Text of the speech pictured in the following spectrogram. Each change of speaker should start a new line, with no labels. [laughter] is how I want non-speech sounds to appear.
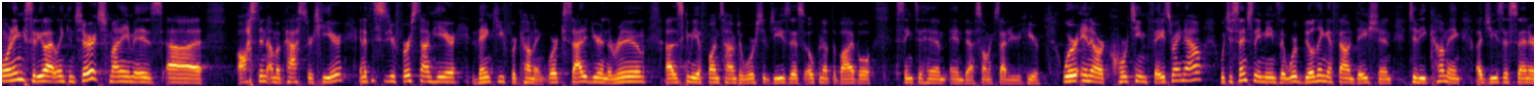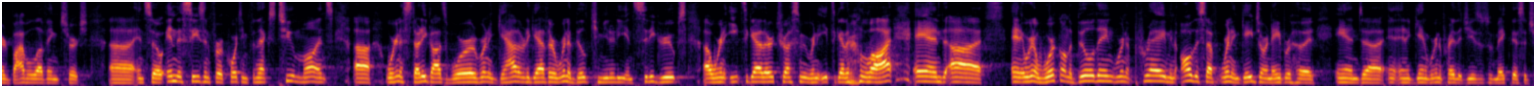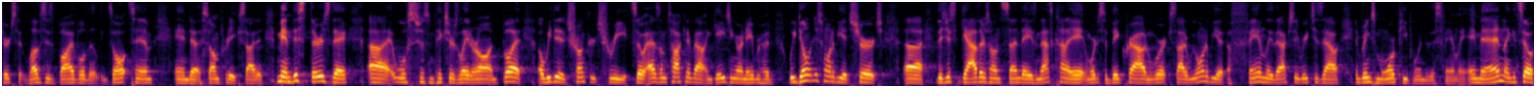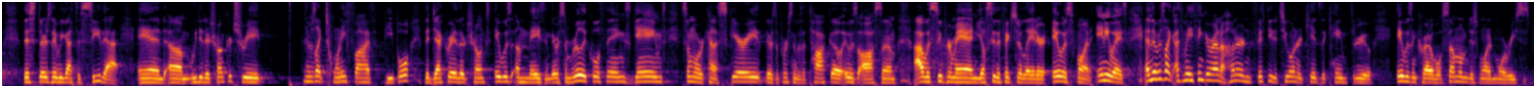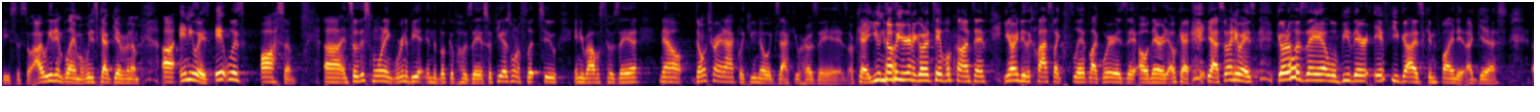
Morning, City Light Lincoln Church. My name is uh, Austin. I'm a pastor here. And if this is your first time here, thank you for coming. We're excited you're in the room. Uh, this to be a fun time to worship Jesus, open up the Bible, sing to Him, and uh, so I'm excited you're here. We're in our core team phase right now, which essentially means that we're building a foundation to becoming a Jesus centered, Bible loving church. Uh, and so in this season for a core team for the next two months, uh, we're going to study God's Word. We're going to gather together. We're going to build community in city groups. Uh, we're going to eat together. Trust me, we're going to eat together [laughs] a lot. And uh, and we're going to work on the building. We're going to pray. I mean, all this stuff. We're going to engage our neighborhood. And, uh, and, and, again, we're going to pray that Jesus would make this a church that loves his Bible, that exalts him. And uh, so I'm pretty excited. Man, this Thursday, uh, we'll show some pictures later on, but uh, we did a trunk or treat. So as I'm talking about engaging our neighborhood, we don't just want to be a church uh, that just gathers on Sundays and that's kind of it. And we're just a big crowd and we're excited. We want to be a, a family that actually reaches out and brings more people into this family. Amen. Like, so this Thursday, we got to see that. And um, we did a trunk or treat there was like 25 people that decorated their trunks. It was amazing. There were some really cool things, games. Some were kind of scary. There was a person that was a taco. It was awesome. I was Superman. You'll see the picture later. It was fun. Anyways, and there was like, I think around 150 to 200 kids that came through. It was incredible. Some of them just wanted more Reese's Pieces. So I, we didn't blame them. We just kept giving them. Uh, anyways, it was awesome. Uh, and so this morning, we're going to be in the book of Hosea. So if you guys want to flip to in your Bibles to Hosea, now don't try and act like you know exactly where Hosea is, okay? You know you're going to go to table contents. You know do the class like flip, like where is it? Oh, there it is. Okay. Yeah. So anyways, go to Hosea. We'll be there if you guys can find it, I guess. [laughs]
